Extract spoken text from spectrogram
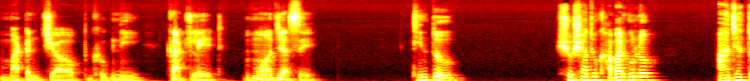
মাটন চপ ঘুগনি কাটলেট মজাসে কিন্তু সুস্বাদু খাবারগুলো আজ এত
